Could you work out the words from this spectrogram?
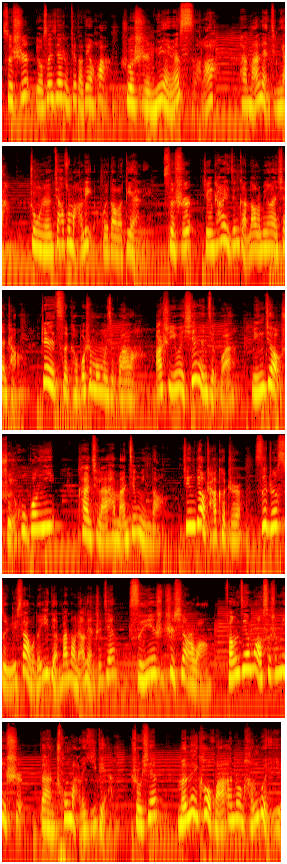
此时，有森先生接到电话，说是女演员死了，他满脸惊讶。众人加足马力回到了店里。此时，警察已经赶到了命案现场，这次可不是木木警官了，而是一位新人警官，名叫水户光一，看起来还蛮精明的。经调查可知，死者死于下午的一点半到两点之间，死因是窒息而亡。房间貌似是密室，但充满了疑点。首先，门内扣环安装的很诡异，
